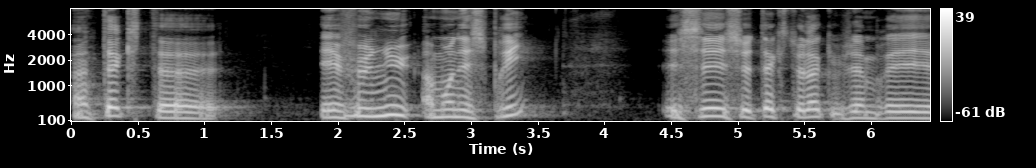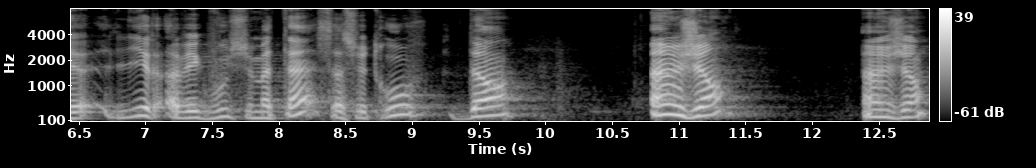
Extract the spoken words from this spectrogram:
un texte euh, est venu à mon esprit et c'est ce texte-là que j'aimerais lire avec vous ce matin. Ça se trouve dans 1 Jean, 1 Jean,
